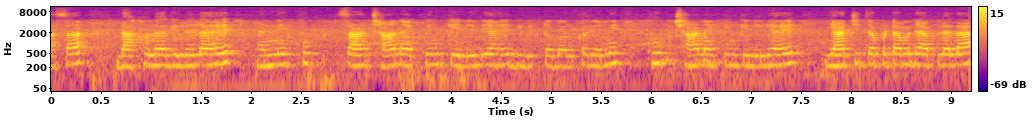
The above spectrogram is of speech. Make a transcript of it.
असा दाखवला गेलेला आहे. यांनी खूप सा छान ॲक्टिंग केलेली आहे. दिलीप प्रभावकर यांनी खूप छान ॲक्टिंग केलेली आहे. या चित्रपटामध्ये आपल्याला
